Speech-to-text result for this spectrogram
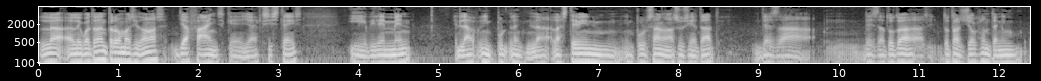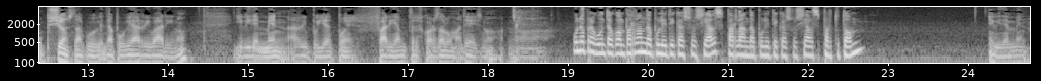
la, la igualtat entre homes i dones ja fa anys que ja existeix i evidentment l'estem impulsant a la societat des de, des de tota, tots els jocs on tenim opcions de, de poder arribar-hi, no? I, evidentment, a Ripollet pues, faríem tres coses de lo mateix, no? no... Una pregunta, quan parlen de polítiques socials, parlen de polítiques socials per tothom? Evidentment.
